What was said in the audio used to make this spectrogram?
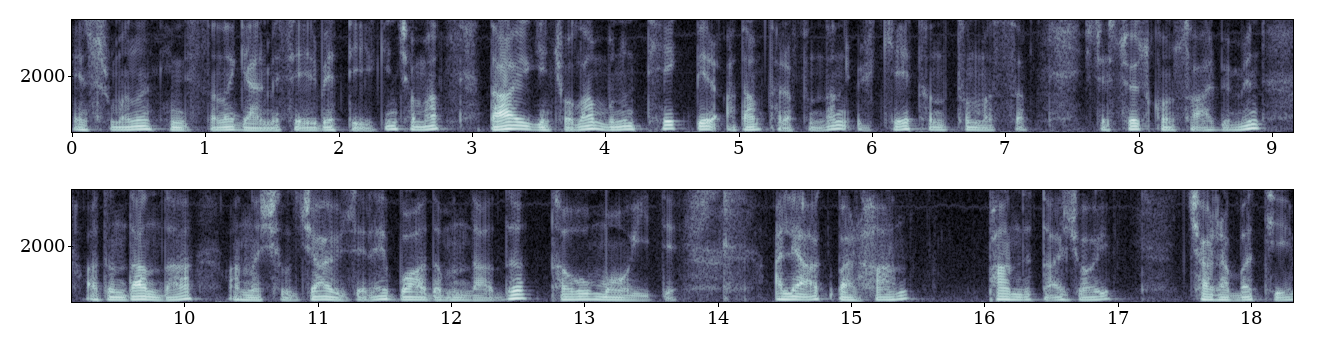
Enstrümanın Hindistan'a gelmesi elbette ilginç ama daha ilginç olan bunun tek bir adam tarafından ülkeye tanıtılması. İşte söz konusu albümün adından da anlaşılacağı üzere bu adamın da adı Tau Mo'ydi. Ali Akbar Han, Pandit Ajoy, Charabati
